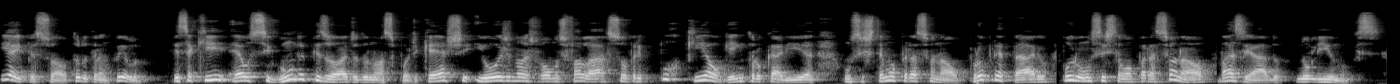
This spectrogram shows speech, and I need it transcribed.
E aí, pessoal, tudo tranquilo? Esse aqui é o segundo episódio do nosso podcast e hoje nós vamos falar sobre por que alguém trocaria um sistema operacional proprietário por um sistema operacional baseado no Linux.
